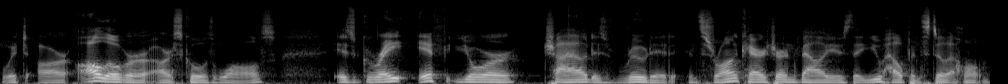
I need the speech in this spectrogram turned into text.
which are all over our school's walls, is great if your child is rooted in strong character and values that you help instill at home.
